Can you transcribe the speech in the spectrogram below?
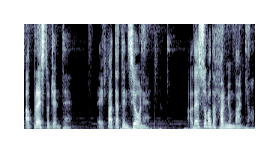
A presto, gente. E fate attenzione. Adesso vado a farmi un bagno.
